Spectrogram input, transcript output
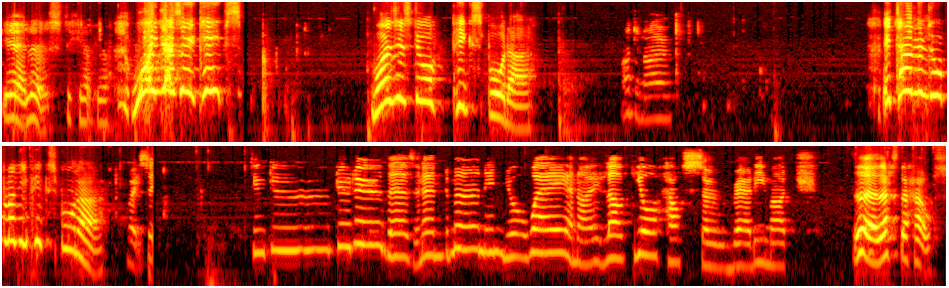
Yeah, look, stick it up here. Why does it keep? Why is it still a pig spawner? I don't know. It turned into a bloody pig spawner. Wait, so. Do do do do. There's an Enderman in your way, and I love your house so very much. Yeah, that's the house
